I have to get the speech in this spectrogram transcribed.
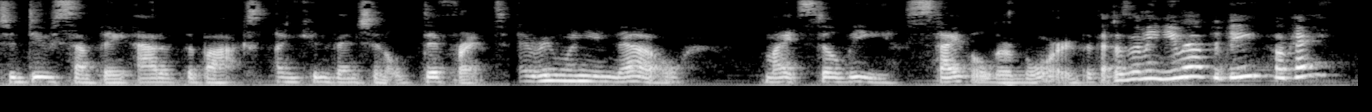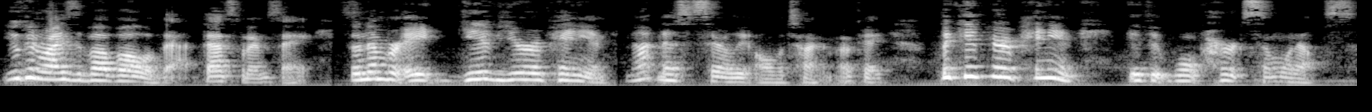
to do something out of the box, unconventional, different. Everyone you know might still be stifled or bored, but that doesn't mean you have to be, okay? You can rise above all of that. That's what I'm saying. So number eight, give your opinion. Not necessarily all the time, okay? But give your opinion if it won't hurt someone else.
